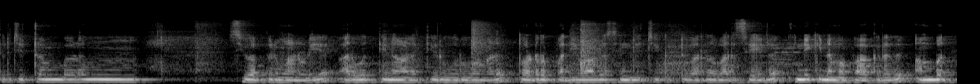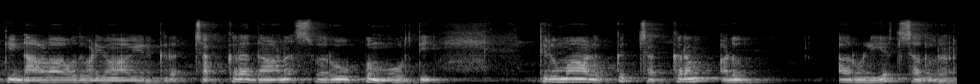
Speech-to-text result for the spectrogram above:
திருச்சிற்றம்பலம். சிவபெருமானுடைய அறுபத்தி நாலு திருவுருவங்களை தொடர் பதிவாக சிந்திச்சுக்கிட்டு வர்ற வரிசையில் இன்றைக்கி நம்ம பார்க்குறது ஐம்பத்தி நாலாவது வடிவமாக இருக்கிற சக்கரதான ஸ்வரூப மூர்த்தி. திருமாலுக்கு சக்கரம் அடு அருளிய சதுரர்.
